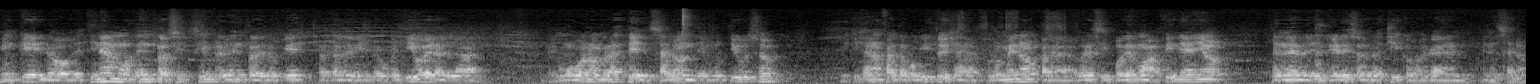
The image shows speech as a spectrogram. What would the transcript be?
en qué lo destinamos dentro siempre dentro de lo que es tratar de el objetivo era la, como vos nombraste, el salón de multiuso que ya nos falta poquito y ya por lo menos para ver si podemos a fin de año tener el regreso de los chicos acá en, el salón.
